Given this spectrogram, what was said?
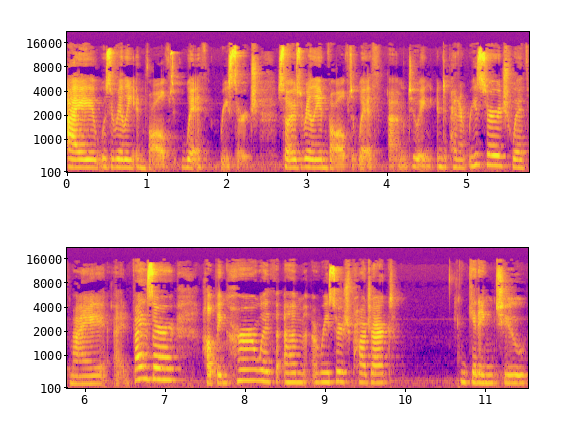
I was really involved with research. So I was really involved with um, doing independent research with my advisor, helping her with um, a research project, getting to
